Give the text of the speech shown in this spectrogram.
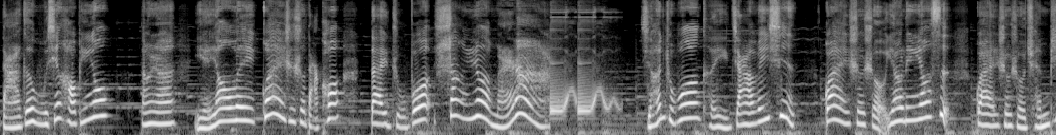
打个五星好评哟。当然也要为怪叔叔打 call，带主播上热门啦！喜欢主播可以加微信怪兽手幺零幺四，怪兽手全拼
